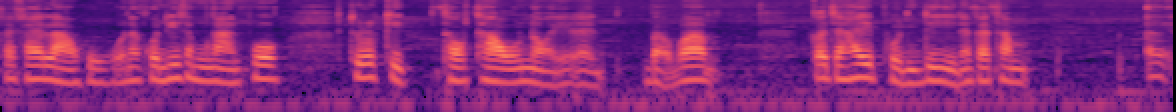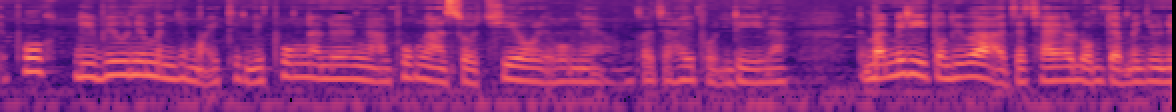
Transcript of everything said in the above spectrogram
คล้ายๆลาหูนะคนที่ทำงานพวกธุรกิจเทาๆหน่อยอะไรแบบว่าก็จะให้ผลดีนะคะทำเอ่อพวกรีวิวนี่มันจะหมายถึงในพวกนั้นด้วยงานพวกงานโซเชียลอะไรพวกเนี้ยก็จะให้ผลดีนะแต่มันไม่ดีตรงที่ว่าอาจจะใช้อารมณ์แต่มันอยู่ใน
